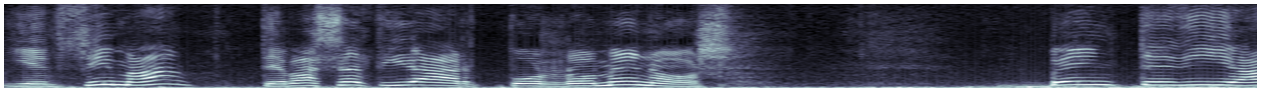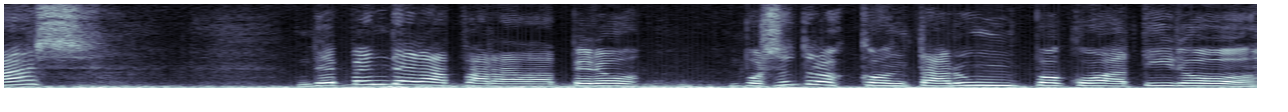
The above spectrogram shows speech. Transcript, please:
y encima te vas a tirar por lo menos 20 días, depende de la parada, pero vosotros contar un poco a tiro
